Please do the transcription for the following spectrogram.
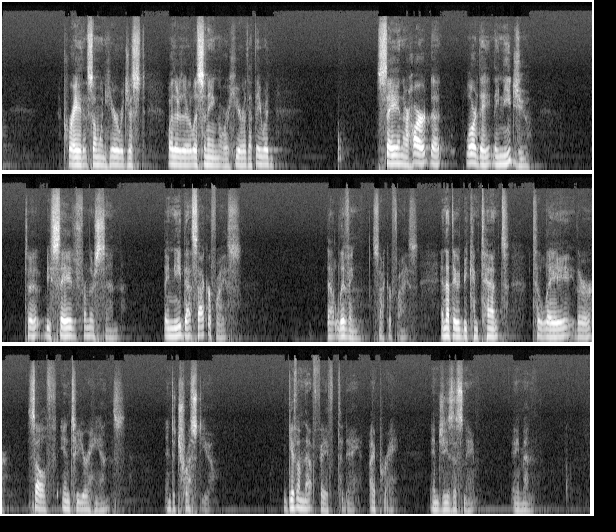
pray that someone here would just, whether they're listening or here, that they would say in their heart that, Lord, they, they need you to be saved from their sin. They need that sacrifice, that living sacrifice and that they would be content to lay their self into your hands and to trust you. Give them that faith today, I pray. In Jesus' name, amen.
